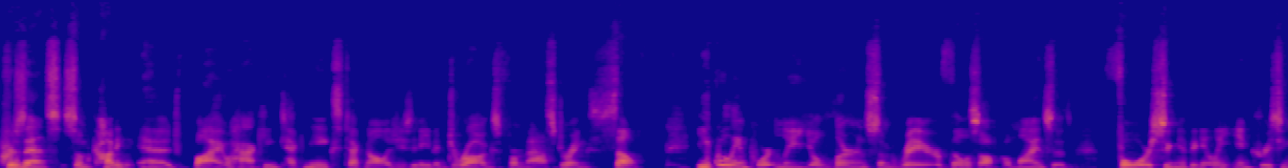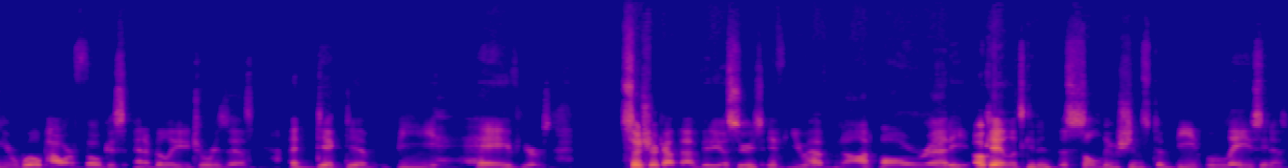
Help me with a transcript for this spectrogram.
presents some cutting edge biohacking techniques, technologies, and even drugs for mastering self. Equally importantly, you'll learn some rare philosophical mindsets for significantly increasing your willpower, focus, and ability to resist addictive behaviors. So check out that video series if you have not already. Okay, let's get into the solutions to beat laziness.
